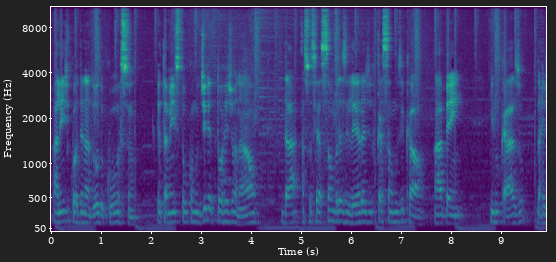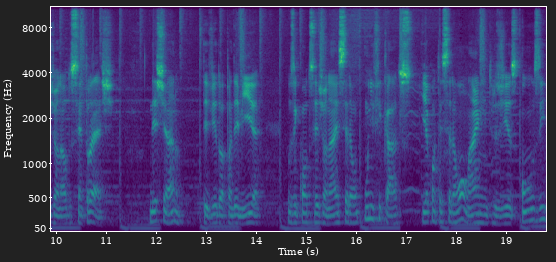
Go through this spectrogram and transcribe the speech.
Além de coordenador do curso, eu também estou como diretor regional da Associação Brasileira de Educação Musical, a ABEM, e no caso da Regional do Centro-Oeste. Neste ano, devido à pandemia, os encontros regionais serão unificados e acontecerão online entre os dias 11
